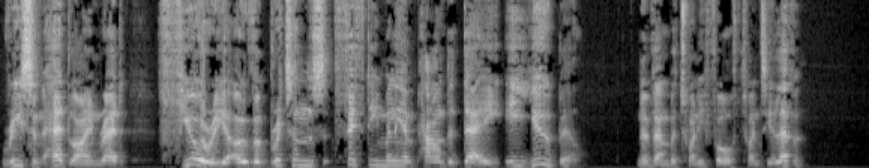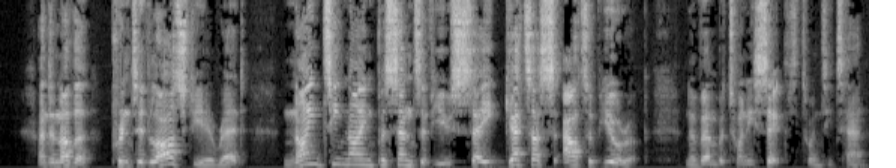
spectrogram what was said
recent headline read, Fury over Britain's £50 million a day EU bill. November 24th, 2011. And another, printed last year, read 99% of you say get us out of Europe, November 26th, 2010.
